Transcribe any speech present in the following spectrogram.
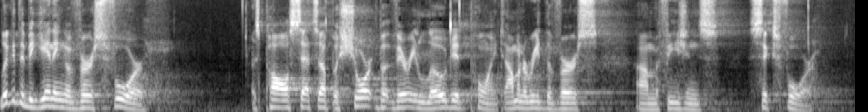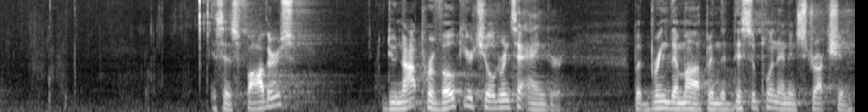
Look at the beginning of verse 4 as Paul sets up a short but very loaded point. I'm going to read the verse, um, Ephesians 6 4. It says, Fathers, do not provoke your children to anger, but bring them up in the discipline and instruction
